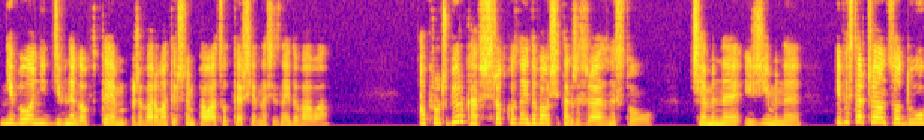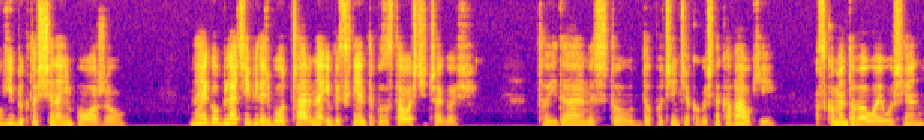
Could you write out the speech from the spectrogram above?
Nie było nic dziwnego w tym, że w aromatycznym pałacu też jedna się znajdowała. Oprócz biurka w środku znajdował się także żelazny stół. Ciemny i zimny i wystarczająco długi, by ktoś się na nim położył. Na jego blacie widać było czarne i wyschnięte pozostałości czegoś. To idealny stół do pocięcia kogoś na kawałki, skomentował Wei Wuxian.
